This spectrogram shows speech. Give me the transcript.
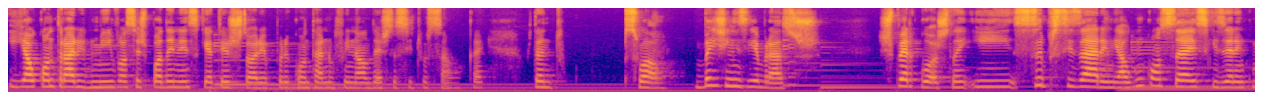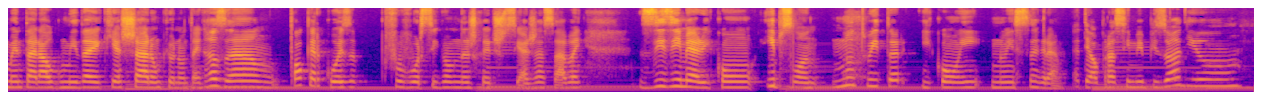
e ao contrário de mim, vocês podem nem sequer ter história para contar no final desta situação, ok? Portanto, pessoal, beijinhos e abraços. Espero que gostem e se precisarem de algum conselho, se quiserem comentar alguma ideia que acharam que eu não tenho razão, qualquer coisa, por favor sigam-me nas redes sociais, já sabem. Zizi Mary com Y no Twitter e com I no Instagram. Até ao próximo episódio!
